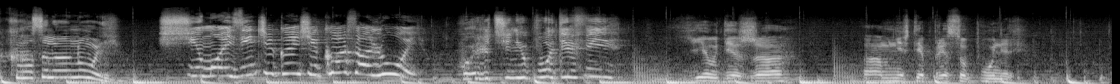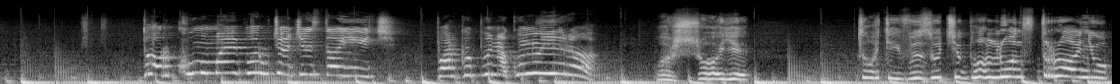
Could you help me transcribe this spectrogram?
acasă la noi. Și mai zice că e și casa lui. Oare cine poate fi? Eu deja am niște presupuneri. Parcă până acum nu era. Așa e. Tati, ai văzut ce balon straniu?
